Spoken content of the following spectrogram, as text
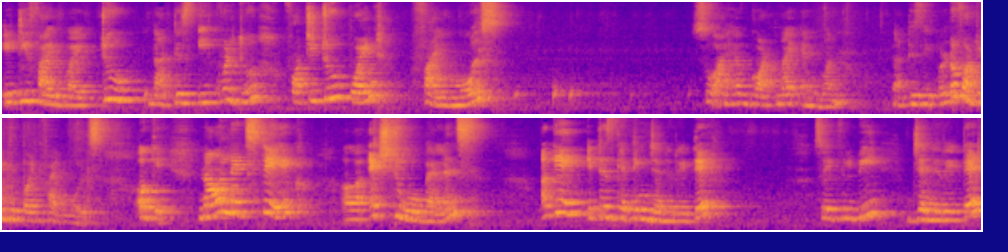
85 by 2 that is equal to 42.5 moles. So I have got my N1 that is equal to 42.5 moles. Okay, now let's take uh, H2O balance. Again, it is getting generated. So it will be generated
